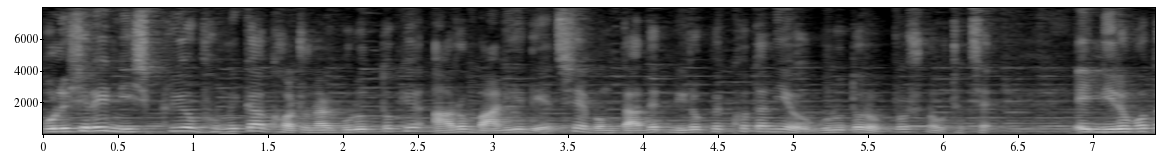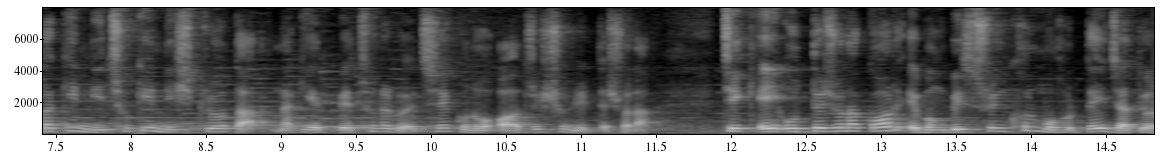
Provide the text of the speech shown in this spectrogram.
পুলিশের এই নিষ্ক্রিয় ভূমিকা ঘটনার গুরুত্বকে আরও বাড়িয়ে দিয়েছে এবং তাদের নিরপেক্ষতা নিয়েও গুরুতর প্রশ্ন উঠেছে। এই নীরবতা কি নিছকই নিষ্ক্রিয়তা, নাকি এর পেছনে রয়েছে কোনো অদৃশ্য নির্দেশনা? ঠিক এই উত্তেজনাকর এবং বিশৃঙ্খল মুহূর্তেই জাতীয়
